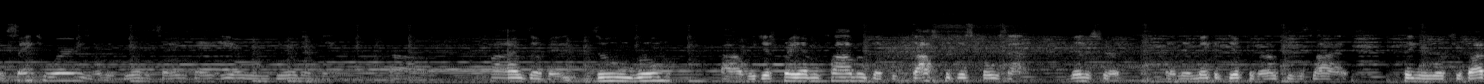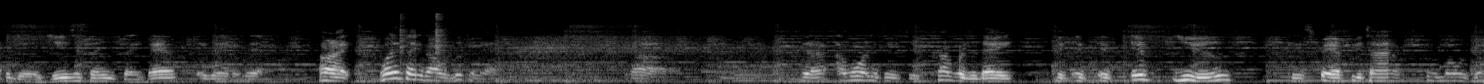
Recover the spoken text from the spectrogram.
the, sanctuaries or they're doing the same thing here we're doing in the uh, times of a Zoom room. Uh, we just pray, Heavenly Father, that the gospel just goes out, minister, and then make a difference in other people's lives. Thinking what you're about to do. In Jesus' name we. Amen, amen, amen. All right. One of the things I was looking at, uh, that I wanted to, to cover today, if, if, if, if you can spare a few time, a few moments with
